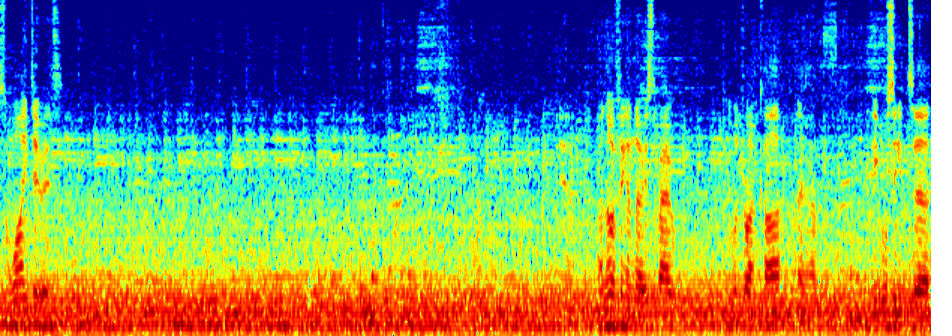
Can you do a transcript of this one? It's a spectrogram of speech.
so why do it? Another thing I've noticed about people driving car, um, people seem to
